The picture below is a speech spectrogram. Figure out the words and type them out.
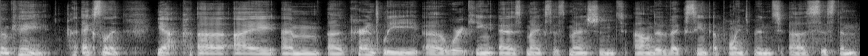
Okay, excellent. Yeah, uh, I am uh, currently uh, working, as Max has mentioned, on the vaccine appointment uh, system.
